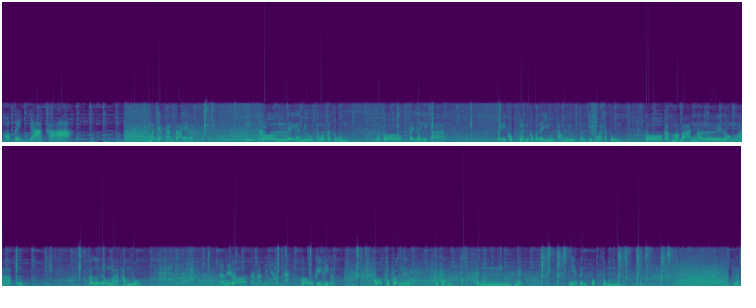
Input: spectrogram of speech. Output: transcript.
เพราะเป็นหญ้าค่ะมาจากทางใต้อะครับ ตอนแรกกันอยู่จังหวัดสตูล แล้วก็ไปได้วิชา ไปคบเพื่อนคบอะไรอยู่ทำอยู่จังที่จังหวัดสตูล ก็กลับมาบ้านก็เลยลองมาเปิด ก็เลยลองมาทำดูแล้วมันได้ก็รับผลตอบรับยังไงบ้างคะ ก็โอเคดีครับ ก็ทุกวันเลยครับ ทุกวัน เป็นแบบเนี่ยเป็นพวกซุ้มนับ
